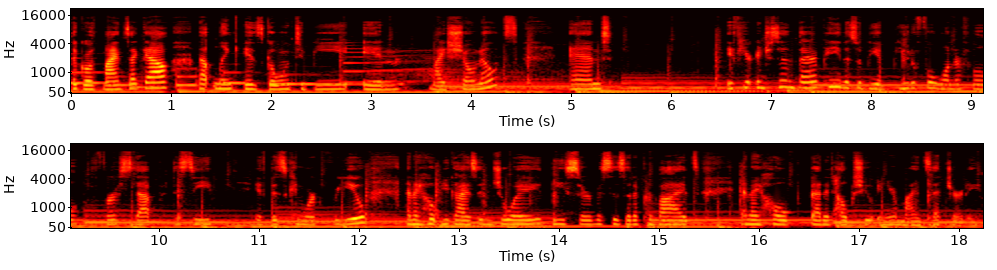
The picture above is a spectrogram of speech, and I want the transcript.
the growth mindset gal. That link is going to be in my show notes. And if you're interested in therapy, this would be a beautiful, wonderful first step to see if this can work for you. And I hope you guys enjoy these services that it provides. And I hope that it helps you in your mindset journey.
